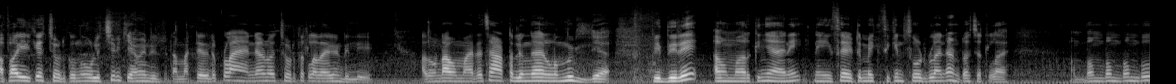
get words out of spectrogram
അപ്പോൾ അതിലേക്ക് വെച്ച് കൊടുക്കുന്നു. ഒളിച്ചിരിക്കാൻ വേണ്ടിയിട്ടാണ് മറ്റേതൊരു പ്ലാന്റാണ് വെച്ച് കൊടുത്തിട്ടുള്ളത്. കണ്ടില്ലേ? അതുകൊണ്ട് അവന്മാരുടെ ചാട്ടലും കാര്യങ്ങളൊന്നും ഇല്ല. ഇതിൽ അവന്മാർക്ക് ഞാൻ നൈസായിട്ട് മെക്സിക്കൻ സോഡ് പ്ലാന്റ് ആണ് വെച്ചിട്ടുള്ളത്. അമ്പമ്പമ്പമ്പോ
